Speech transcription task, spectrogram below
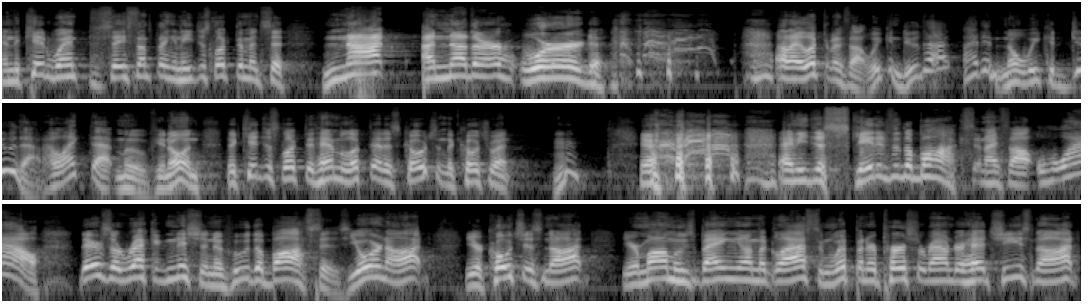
And the kid went to say something and he just looked at him and said, Not another word. and I looked at him and I thought, we can do that? I didn't know we could do that. I like that move, you know. And the kid just looked at him looked at his coach and the coach went, hmm. and he just skated to the box. And I thought, wow, there's a recognition of who the boss is. You're not, your coach is not, your mom who's banging on the glass and whipping her purse around her head, she's not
